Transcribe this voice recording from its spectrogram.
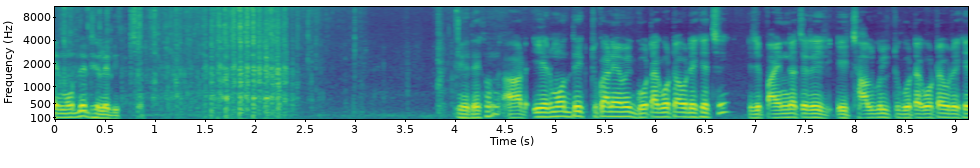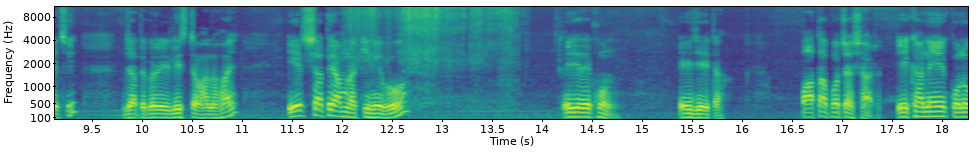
এর মধ্যে ঢেলে দিচ্ছি। এই দেখুন, আর এর মধ্যে একটুখানি আমি গোটা গোটাও রেখেছি, এই যে পাইন গাছের এই এই ছালগুলো একটু গোটা গোটাও রেখেছি, যাতে করে রিলিজটা ভালো হয়। এর সাথে আমরা কি নেব? এই যে দেখুন, এই যে এটা, পাতা পচা সার। এখানে কোনো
